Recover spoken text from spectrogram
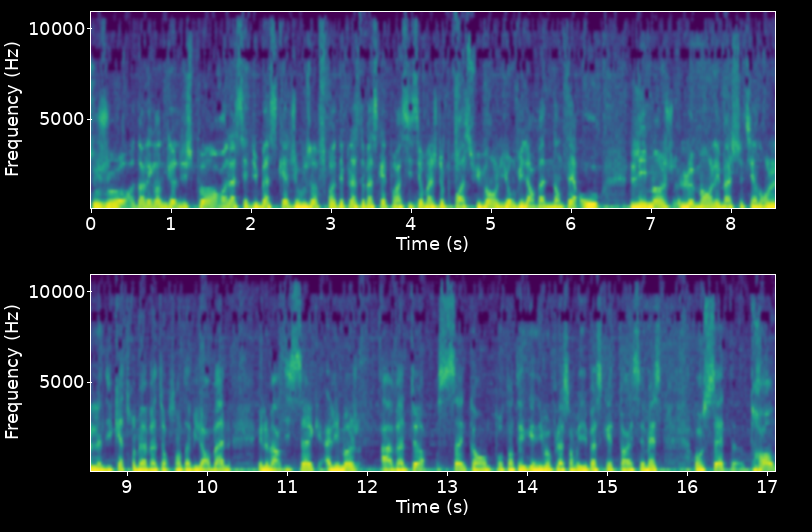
toujours dans les grandes gueules du sport. Là, c'est du basket. Je vous offre des places de basket pour assister au match de pro suivant Lyon, Villeurbanne, Nanterre ou Limoges, Le Mans. Les matchs se tiendront le lundi 4 mai à 20h30 à Villeurbanne et le mardi 5 à Limoges à 20h50. Pour tenter de gagner vos places, envoyez basket par SMS au 7 30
